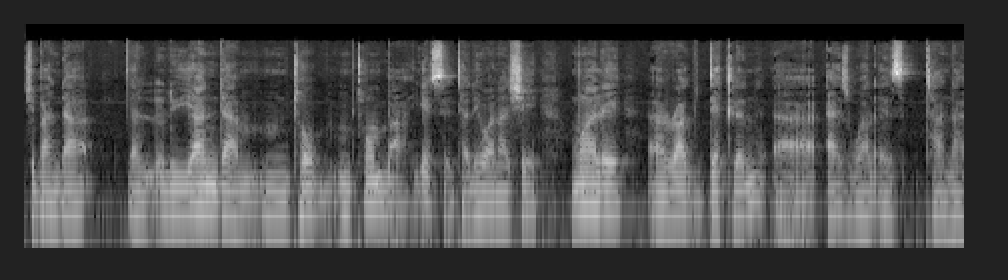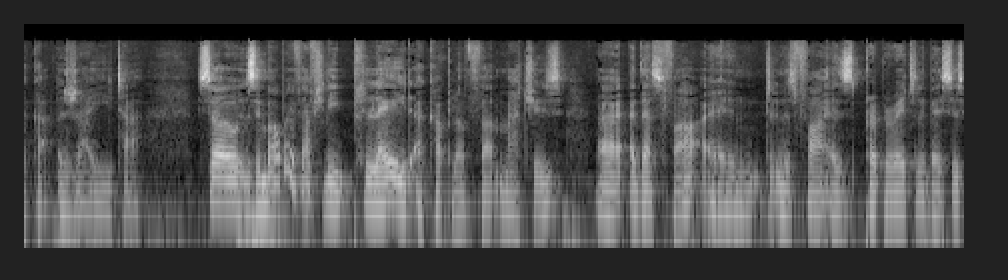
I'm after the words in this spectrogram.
Chibanda, uh, Luyanda Mtomba, yes, Tadiwanashe Mwale, uh, Rag Declan, uh, as well as Tanaka Jaita. So Zimbabwe have actually played a couple of uh, matches uh, thus far, and, and, as far as preparatory basis,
